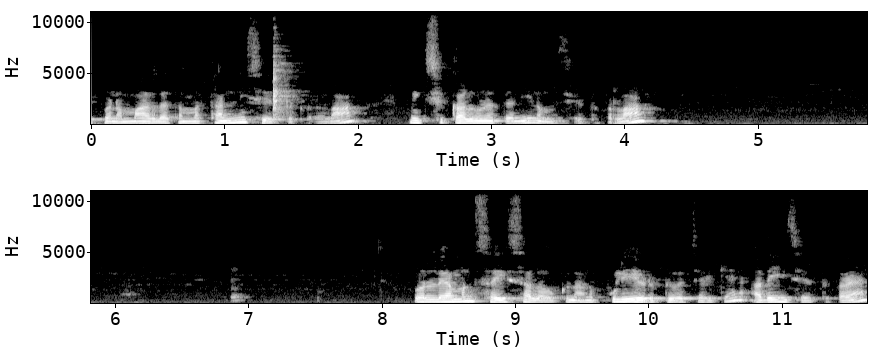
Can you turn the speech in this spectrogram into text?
இப்போ நம்ம அதில் நம்ம தண்ணி சேர்த்துக்கலாம். மிக்ஸி கழுவுன தண்ணி நம்ம சேர்த்துக்கலாம். ஒரு லெமன் சைஸ் அளவுக்கு நான் புளி எடுத்து வச்சுருக்கேன். அதையும் சேர்த்துக்கிறேன்.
